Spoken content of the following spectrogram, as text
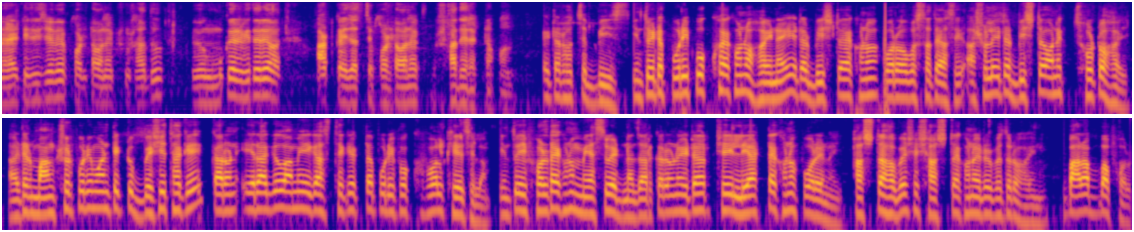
ভ্যারাইটিস হিসেবে ফলটা অনেক সুস্বাদু এবং মুখের ভিতরে আটকায় যাচ্ছে ফলটা অনেক স্বাদের একটা ফল। এটার হচ্ছে বীজ। কিন্তু এটা পরিপক্ক এখনও হয় নাই এটার বীজটা এখনও বড় অবস্থাতে আছে। আসলে এটার বীজটা অনেক ছোট হয় আর এটার মাংসর পরিমাণটা একটু বেশি থাকে কারণ এর আগেও আমি এই গাছ থেকে একটা পরিপক্ক ফল খেয়েছিলাম। কিন্তু এই ফলটা এখনও ম্যাচুয়েড না যার কারণে এটার সেই লেয়ারটা এখনও পরে নাই। শ্বাসটা হবে সেই শ্বাসটা এখনও এটার ভেতরে হয়নি। বারাব্বা ফল।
